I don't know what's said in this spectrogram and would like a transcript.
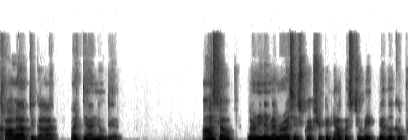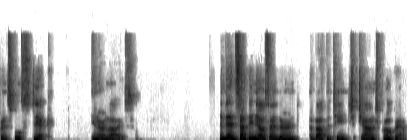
call out to God like Daniel did. Also, learning and memorizing scripture can help us to make biblical principles stick in our lives. And then something else I learned about the Teen Challenge program.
